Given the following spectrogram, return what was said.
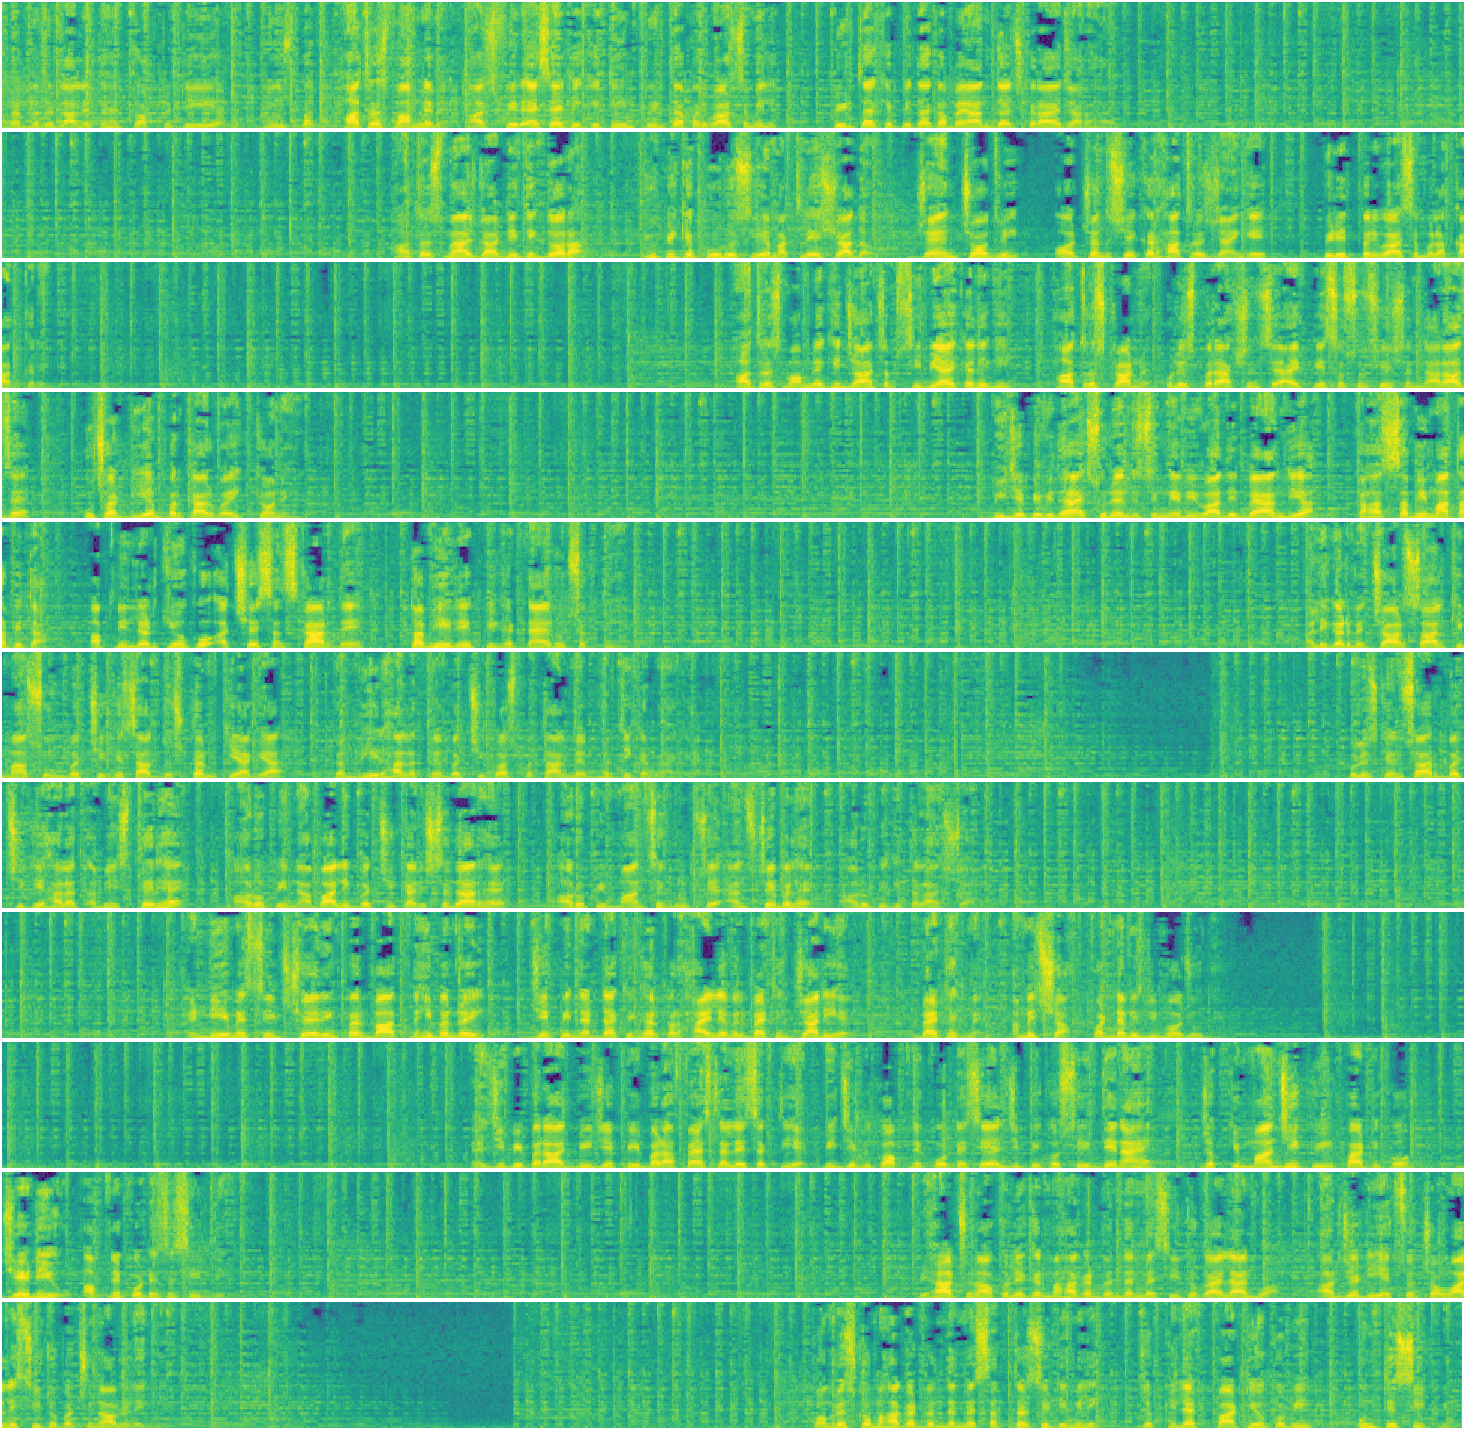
और अब नज़र डाल लेते हैं ट्वेंटी न्यूज़ पर। हाथरस मामले में आज फिर एसआईटी की टीम पीड़िता परिवार से मिली। पीड़िता के पिता का बयान दर्ज कराया जा रहा है। हाथरस में आज राजनीतिक दौरा। यूपी के पूर्व सीएम अखिलेश यादव, जयंत चौधरी और चंद्रशेखर हाथरस जाएँगे। पीड़ित परिवार से मुलाकात करेंगे। हाथरस मामले की जाँच अब सीबीआई करेगी। हाथरस कांड में पुलिस पर एक्शन से आईपीएस एसोसिएशन नाराज़ है। पूछा डीएम पर कार्रवाई क्यों नहीं? बीजेपी विधायक सुरेंद्र सिंह ने विवादित बयान दिया, कहा, सभी माता पिता अपनी लड़कियों को अच्छे संस्कार दें, तभी रेप की घटनाएँ रुक सकती हैं। अलीगढ़ में चार साल की मासूम बच्ची के साथ दुष्कर्म किया गया। गंभीर हालत में बच्ची को अस्पताल में भर्ती करवाया गया। पुलिस के अनुसार बच्ची की हालत अभी स्थिर है। आरोपी नाबालिग बच्ची का रिश्तेदार है। आरोपी मानसिक रूप से अनस्टेबल है। आरोपी की तलाश जारी। एनडीए में सीट शेयरिंग पर बात नहीं बन रही। जेपी नड्डा के घर पर हाई लेवल बैठक जारी है। बैठक में अमित शाह, फडणवीस भी मौजूद हैं। एलजीपी पर आज बीजेपी बड़ा फैसला ले सकती है। बीजेपी को अपने कोटे से एलजीपी को सीट देना है, जबकि मांझी की पार्टी को जेडीयू अपने कोटे से सीट दी। बिहार चुनाव को लेकर महागठबंधन में सीटों का ऐलान हुआ। आरजेडी 144 सीटों पर चुनाव लड़ेगी। कांग्रेस को महागठबंधन में 70 सीटें मिली, जबकि लेफ़्ट पार्टियों को भी 29 सीट मिली।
